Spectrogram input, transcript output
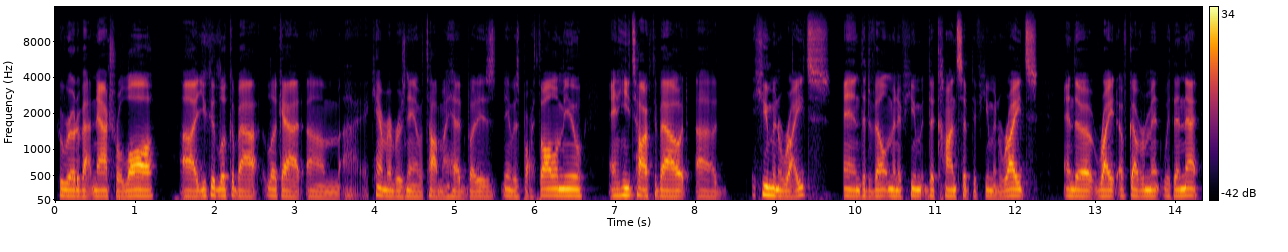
who wrote about natural law. Uh, you could look about look at um, I can't remember his name off the top of my head, but his name was Bartholomew, and he talked about uh, human rights and the development of human the concept of human rights and the right of government within that.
